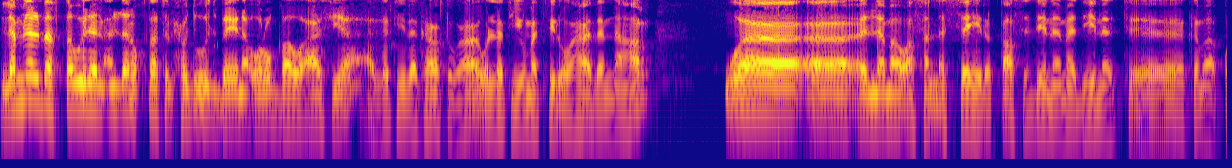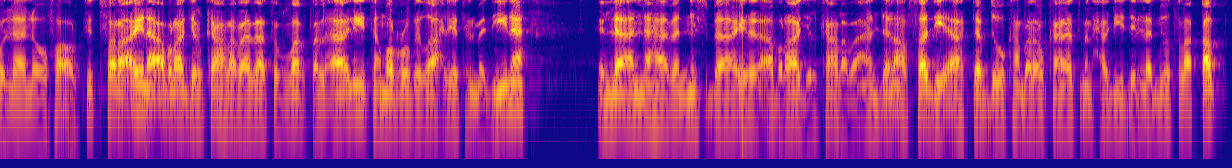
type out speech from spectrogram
لم نلبث طويلا عند نقطة الحدود بين أوروبا وآسيا التي ذكرتها والتي يمثلها هذا النهر وإنما واصلنا السير قاصدين مدينة كما قلنا نوفا ترويتسك. فرأينا أبراج الكهرباء ذات الضغط العالي تمر بضاحية المدينة إلا أنها بالنسبة إلى الأبراج الكهرباء عندنا صدئة تبدو كما لو كانت من حديد لم يطل قط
